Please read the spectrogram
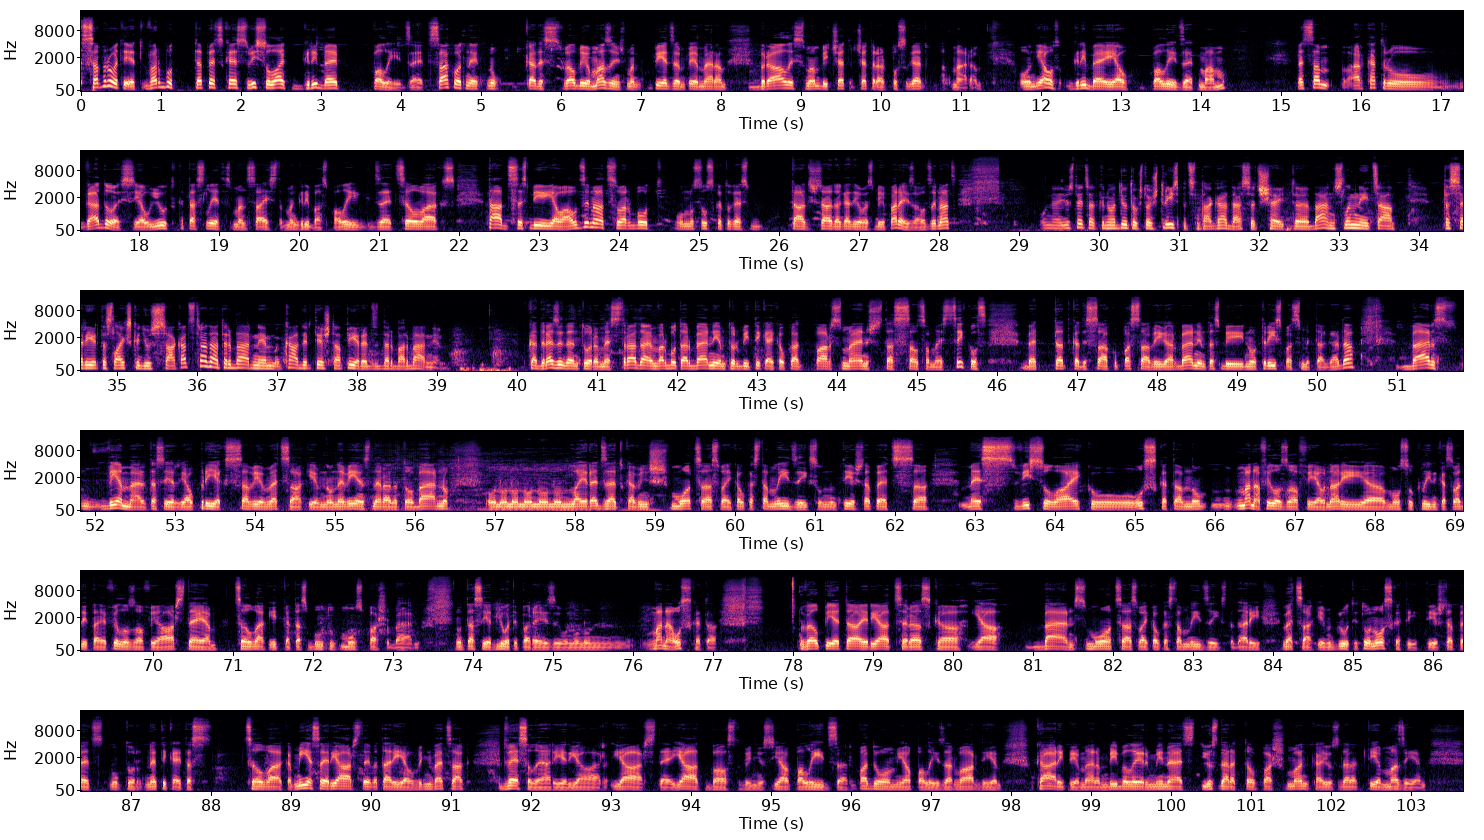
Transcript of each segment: Saprotiet, varbūt tāpēc, ka es visu laiku gribēju palīdzēt. Sākotnēji, nu, kad es vēl biju maziņš, man piedzima, piemēram, brālis, man bija 4, 4,5 gadu apmēram. Un jau gribēju jau palīdzēt mammu. Pēc tam ar katru gadu es jau jūtu, ka tās lietas man saista. Man gribās palīdzēt cilvēkus. Tādas es biju jau audzināts, varbūt, un es uzskatu, ka es tādā, tādā gadījumā es biju pareizi audzināts. Un eh, jūs teicāt, ka no 2013. gada esat šeit eh, bērnu slimnīcā. Tas arī ir tas laiks, kad jūs sākāt strādāt ar bērniem. Kāda ir tieši tā pieredze darbā ar bērniem? Kad rezidentūra mēs strādājam, varbūt ar bērniem tur bija tikai kaut kādi pāris mēnešus tas saucamais cikls, bet tad, kad es sāku pastāvīgi ar bērniem, tas bija no 13. gadā. Bērns vienmēr tas ir jau prieks saviem vecākiem, nu neviens nerada to bērnu, un, un, un, un, un, un lai redzētu, ka viņš mocās vai kaut kas tam līdzīgs, un tieši tāpēc mēs visu laiku uzskatām, nu, manā filozofijā un arī mūsu klīnikas vadītāja filozofija ja ārstējam cilvēku, it kā tas būtu mūsu pašu bērnu. Un tas ir ļoti pareizi un, un, un manā uzskatā. Vēl pie tā ir jāatcerās, ka jā, bērns mocās vai kaut kas tamlīdzīgs, tad arī vecākiem ir grūti to noskatīt. Tieši tāpēc nu, tur ne tikai tas cilvēka miesa ir jāārstē, bet arī jau viņa vecāka dvēsele arī ir jāār, jāārstē, jāatbalsta viņus, jāpalīdz ar padomu, jāpalīdz ar vārdiem. Kā arī, piemēram, Bībelē ir minēts, jūs darat to pašu man, kā jūs darat tiem maziem.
